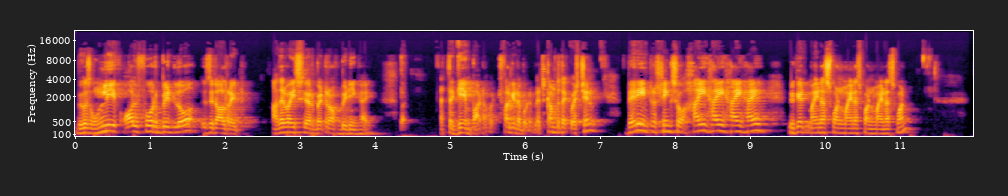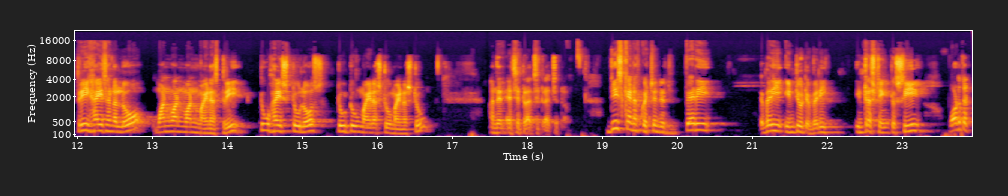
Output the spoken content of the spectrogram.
Because only if all four bid low, is it all right. Otherwise, you're better off bidding high. But that's the game part of it. Forget about it. Let's come to the question. Very interesting. So high, high, high, high, you get minus 1, minus 1, minus 1. 3 highs and a low, 1, 1, 1, minus 3. 2 highs, 2 lows, 2, 2, minus 2, minus 2. And then etc. etc. etc. These kind of questions is very, very intuitive, very interesting to see what are the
